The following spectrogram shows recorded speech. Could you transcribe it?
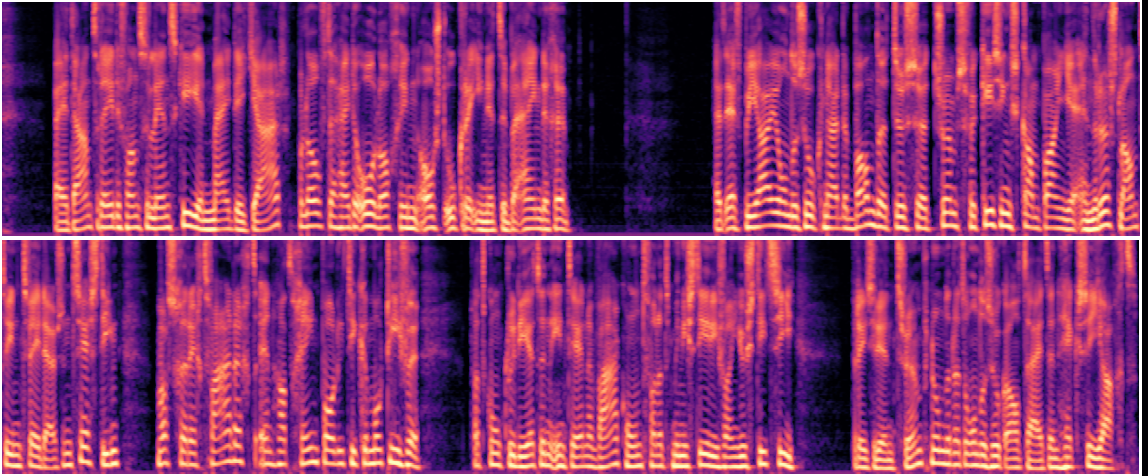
Bij het aantreden van Zelensky in mei dit jaar... beloofde hij de oorlog in Oost-Oekraïne te beëindigen. Het FBI-onderzoek naar de banden tussen Trumps verkiezingscampagne en Rusland in 2016 was gerechtvaardigd en had geen politieke motieven. Dat concludeert een interne waakhond van het ministerie van Justitie. President Trump noemde het onderzoek altijd een heksenjacht.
